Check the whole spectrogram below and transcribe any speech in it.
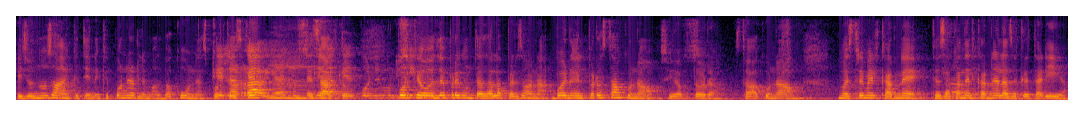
ellos no saben que tienen que ponerle más vacunas. Porque que la es rabia, los exacto, que ponen porque vos le preguntas a la persona, bueno, ¿el perro está vacunado? Sí, doctora, está vacunado muéstreme el carnet, te sacan el carnet de la secretaría.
